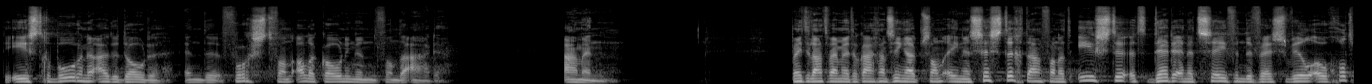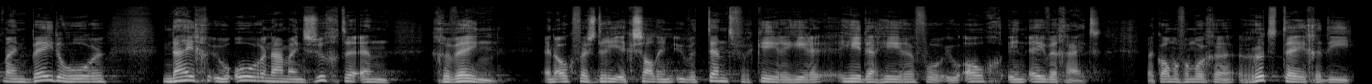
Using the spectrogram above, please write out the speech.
de eerstgeborene uit de doden en de vorst van alle koningen van de aarde. Amen. Peter, laten wij met elkaar gaan zingen uit Psalm 61, daarvan het eerste, het derde en het zevende vers. Wil, o God, mijn beden horen, neig uw oren naar mijn zuchten en geween. En ook vers 3, ik zal in uw tent verkeren, Heer, Heer der Heren, voor uw oog in eeuwigheid. Wij komen vanmorgen Rut tegen die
